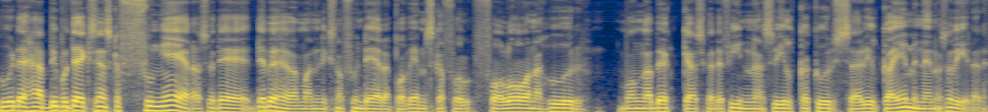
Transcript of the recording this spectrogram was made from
hur det här biblioteket sen ska fungera, så det, det, behöver man liksom fundera på. Vem ska få, få låna, hur många böcker ska det finnas, vilka kurser, vilka ämnen och så vidare.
